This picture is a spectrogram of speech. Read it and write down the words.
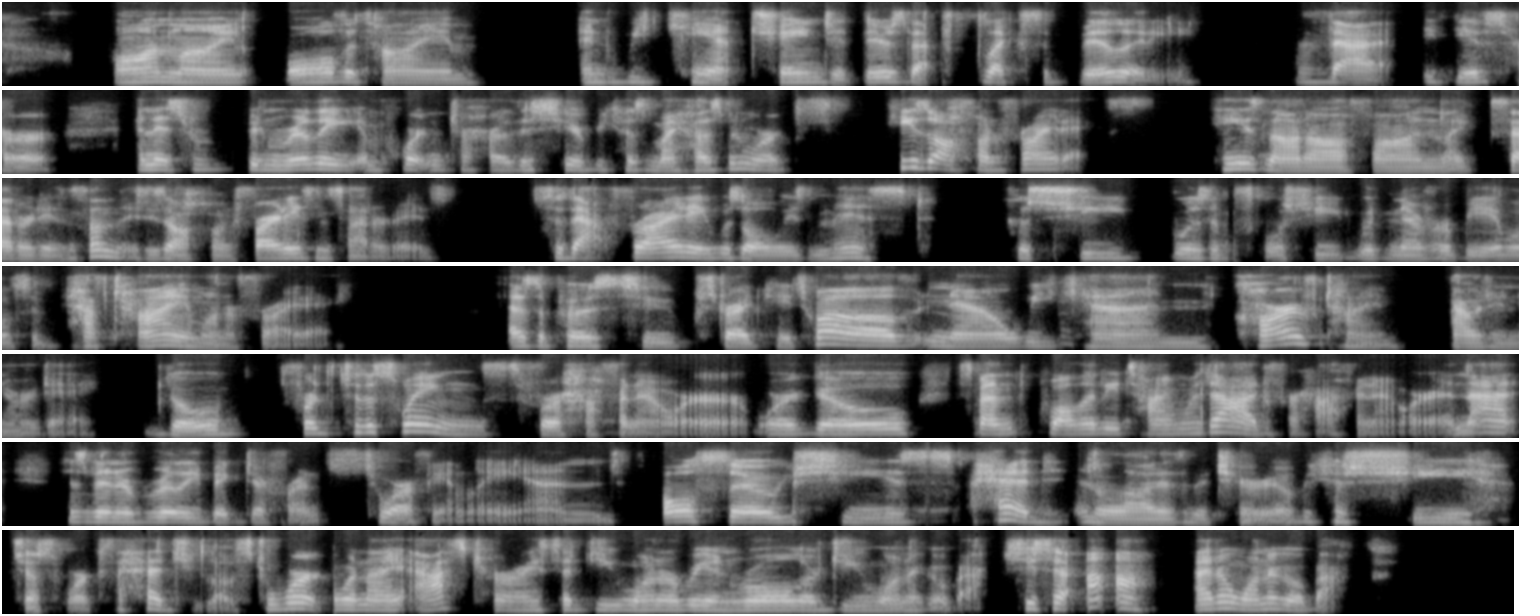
online all the time and we can't change it. There's that flexibility that it gives her. And it's been really important to her this year because my husband works, he's off on Fridays. He's not off on like Saturdays and Sundays. He's off on Fridays and Saturdays. So that Friday was always missed because she was in school. She would never be able to have time on a Friday. As opposed to Stride K 12, now we mm. can carve time out in our day. Go for to the swings for half an hour or go spend quality time with dad for half an hour and that has been a really big difference to our family. And also she's ahead in a lot of the material because she just works ahead. She loves to work. When i asked her i said do you want to re-enroll or do you want to go back? She said uh-uh i don't want to go back.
